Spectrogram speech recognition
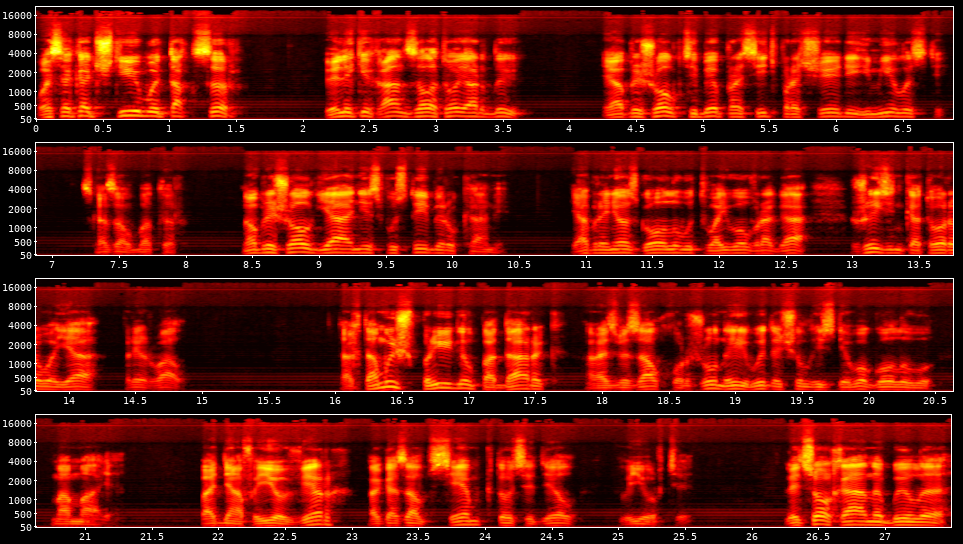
«Высокочтимый таксыр, великий хан Золотой Орды, я пришел к тебе просить прощения и милости», — сказал Батыр. «Но пришел я не с пустыми руками. Я принес голову твоего врага, жизнь которого я прервал. Тахтамыш принял подарок, развязал хуржун и вытащил из него голову Мамая. Подняв ее вверх, показал всем, кто сидел в юрте. Лицо хана было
